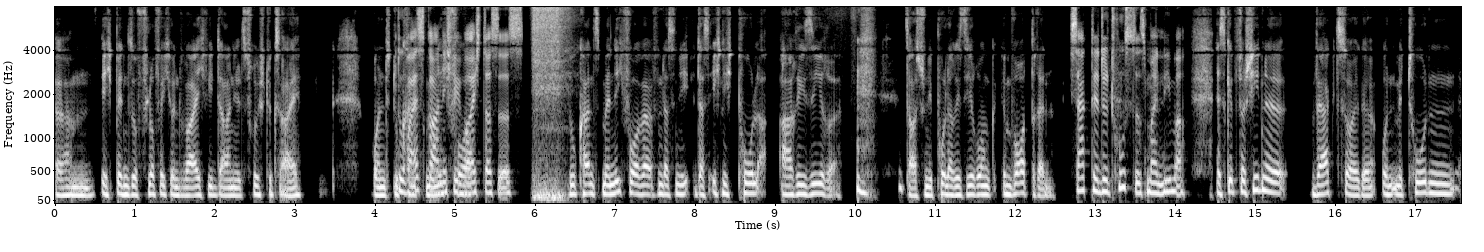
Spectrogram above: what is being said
ähm, ich bin so fluffig und weich wie Daniels Frühstücksei. Und du, du weißt gar nicht, wie weich das ist. Du kannst mir nicht vorwerfen, dass, dass ich nicht polarisiere. da ist schon die Polarisierung im Wort drin. Ich sagte, du tust es, mein Lieber. Es gibt verschiedene Werkzeuge und Methoden,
